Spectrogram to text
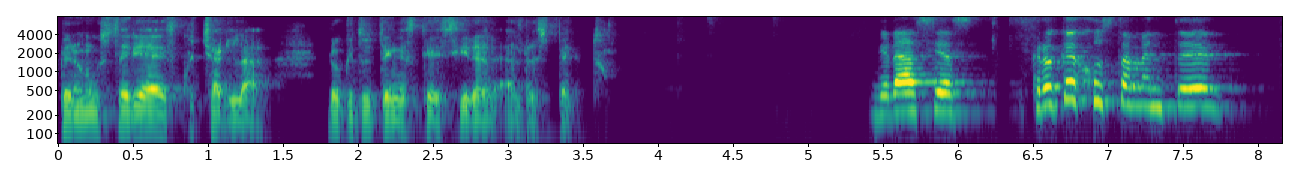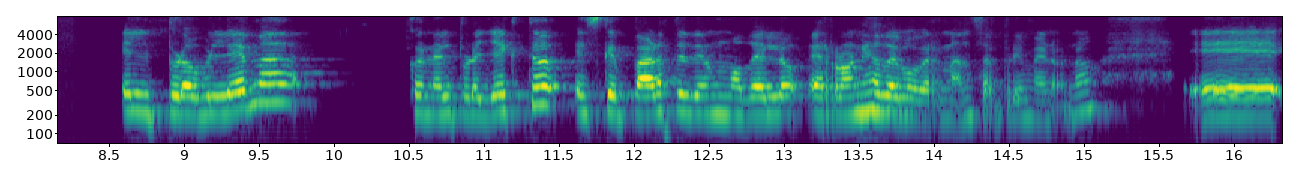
pero me gustaría escuchar lo que tú tengas que decir al respecto. Gracias. Creo que justamente el problema con el proyecto es que parte de un modelo erróneo de gobernanza primero, ¿no? Eh,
